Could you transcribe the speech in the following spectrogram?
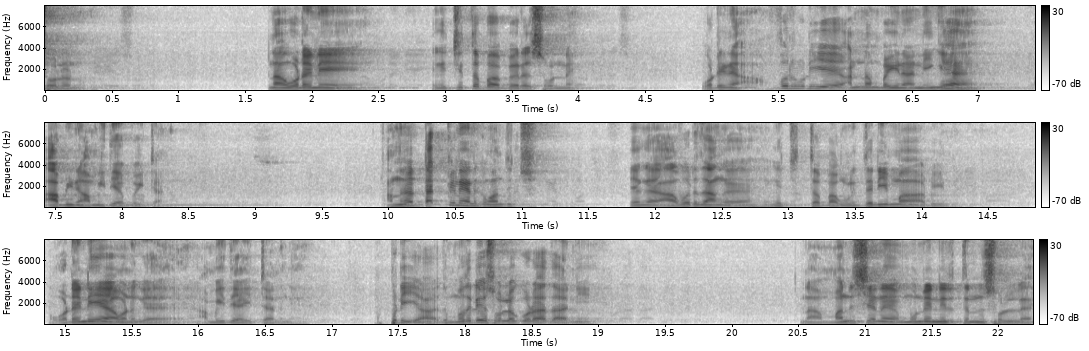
சொல்லணும். நான் உடனே எங்கள் சித்தப்பா பேரை சொன்னேன். உடனே அவருடைய அண்ணன் பையனா நீங்கள் அப்படின்னு அமைதியாக போயிட்டாங்க அந்த நேரம் டக்குன்னு எனக்கு வந்துச்சு. எங்க அவர் தாங்க எங்கள் சித்தப்பா உங்களுக்கு தெரியுமா அப்படின்னு. உடனே அவனுங்க அமைதியாயிட்டானுங்க. அப்படியா? அது முதலே சொல்லக்கூடாதா நீ? நான் மனுஷனை முன்னே நிறுத்துன்னு சொல்ல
